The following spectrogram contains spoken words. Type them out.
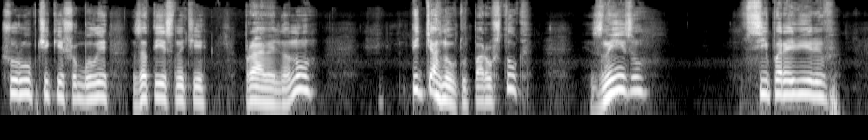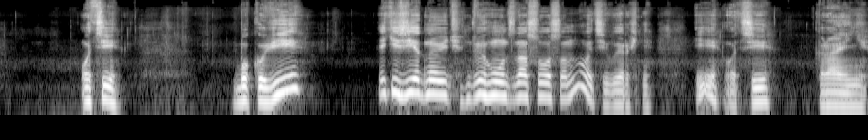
шурупчики, щоб були затиснуті правильно. Ну, підтягнув тут пару штук. Знизу всі перевірив. Оці бокові, які з'єднують двигун з насосом. Ну, оці верхні. І оці крайні.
